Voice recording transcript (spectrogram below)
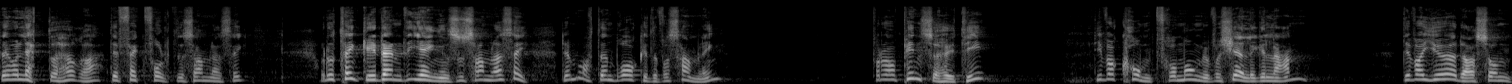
Det var lett å høre. Det fikk folk til å samle seg. Og da tenker jeg Den gjengen som samla seg, det måtte en bråkete forsamling. For det var pinsehøytid. De var kommet fra mange forskjellige land. Det var jøder som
